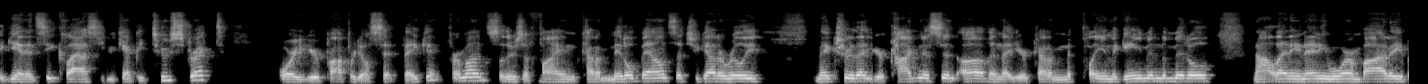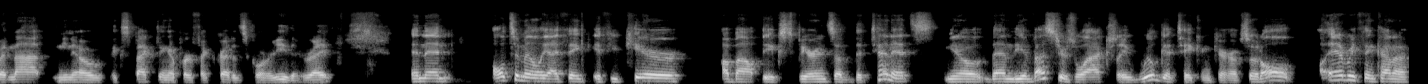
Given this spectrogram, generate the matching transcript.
again in c class you can't be too strict or your property will sit vacant for months. So there's a fine kind of middle balance that you got to really make sure that you're cognizant of and that you're kind of playing the game in the middle, not letting any warm body, but not, you know, expecting a perfect credit score either, right? And then ultimately, I think if you care about the experience of the tenants, you know, then the investors will actually will get taken care of. So it all everything kind of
